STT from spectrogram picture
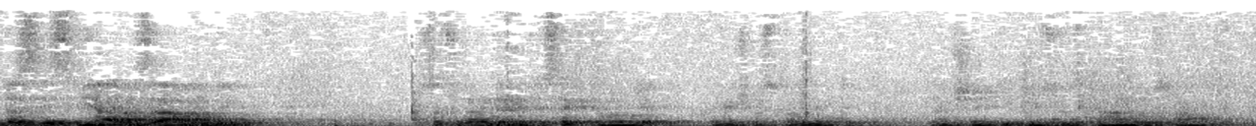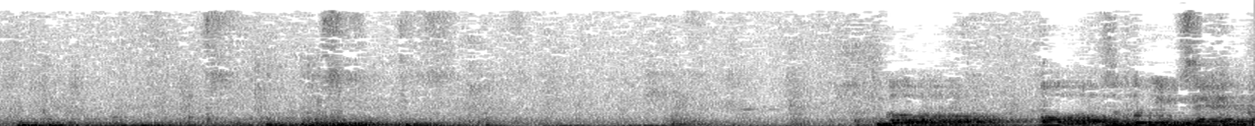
da se ismijava zabudi, sad su navedene neke sekte ovdje, koje nećemo spomenuti, znači neki koji su strane u islamu. Govor o zabudljivim sekama.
